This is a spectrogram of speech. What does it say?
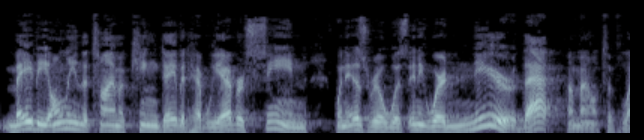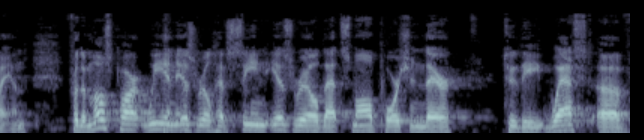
maybe only in the time of King David have we ever seen when Israel was anywhere near that amount of land. For the most part, we in Israel have seen Israel, that small portion there to the west of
